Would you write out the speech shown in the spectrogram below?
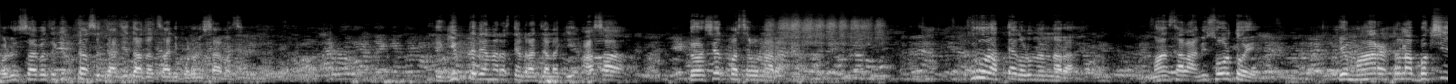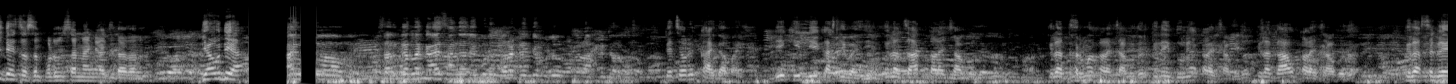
फडणवीस साहेबाचं गिफ्ट असेल ते अजितदादाचं आणि फडणवीस साहेबाचं. ते गिफ्ट देणार असते राज्याला की असा दहशत पसरवणारा क्रूर हत्या घडून आणणारा माणसाला आम्ही सोडतोय. हे महाराष्ट्राला बक्षीस द्यायचं असेल फडणवीसांना आणि अजितदादांना द्याऊ द्या. सरकारला काय सांगाल एकूण मराठ्यांच्या मुलीवर होणार त्याच्यावर एक कायदा पाहिजे. लेख ही लेख असली पाहिजे. तिला जात कळायच्या अगोदर तिला धर्म कळायच्या अगोदर तिला दुनिया कळायच्या अगोदर तिला गाव कळायच्या अगोदर तिला सगळे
